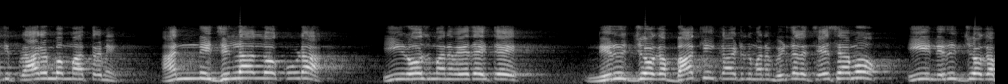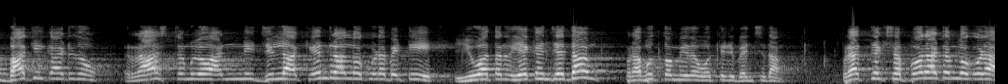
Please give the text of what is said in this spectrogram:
ఇది ప్రారంభం మాత్రమే. అన్ని జిల్లాల్లో కూడా ఈరోజు మనం ఏదైతే నిరుద్యోగ బాకీ కార్డును మనం విడుదల చేశామో ఈ నిరుద్యోగ బాకీ కార్డును రాష్ట్రంలో అన్ని జిల్లా కేంద్రాల్లో కూడా పెట్టి యువతను ఏకం చేద్దాం ప్రభుత్వం మీద ఒత్తిడి పెంచుదాం. ప్రత్యక్ష పోరాటంలో కూడా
